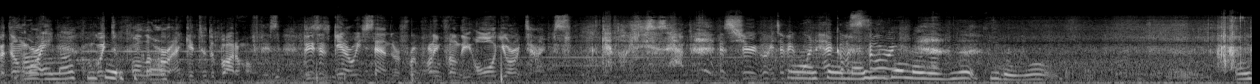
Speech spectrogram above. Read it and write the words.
But don't All worry, I'm going to follow her and get to the bottom of this. This is Gary Sanders reporting from the All York Times. I can't believe this has happened. It's sure going to be oh, one heck of a story. He's gonna review it to the world. Hello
